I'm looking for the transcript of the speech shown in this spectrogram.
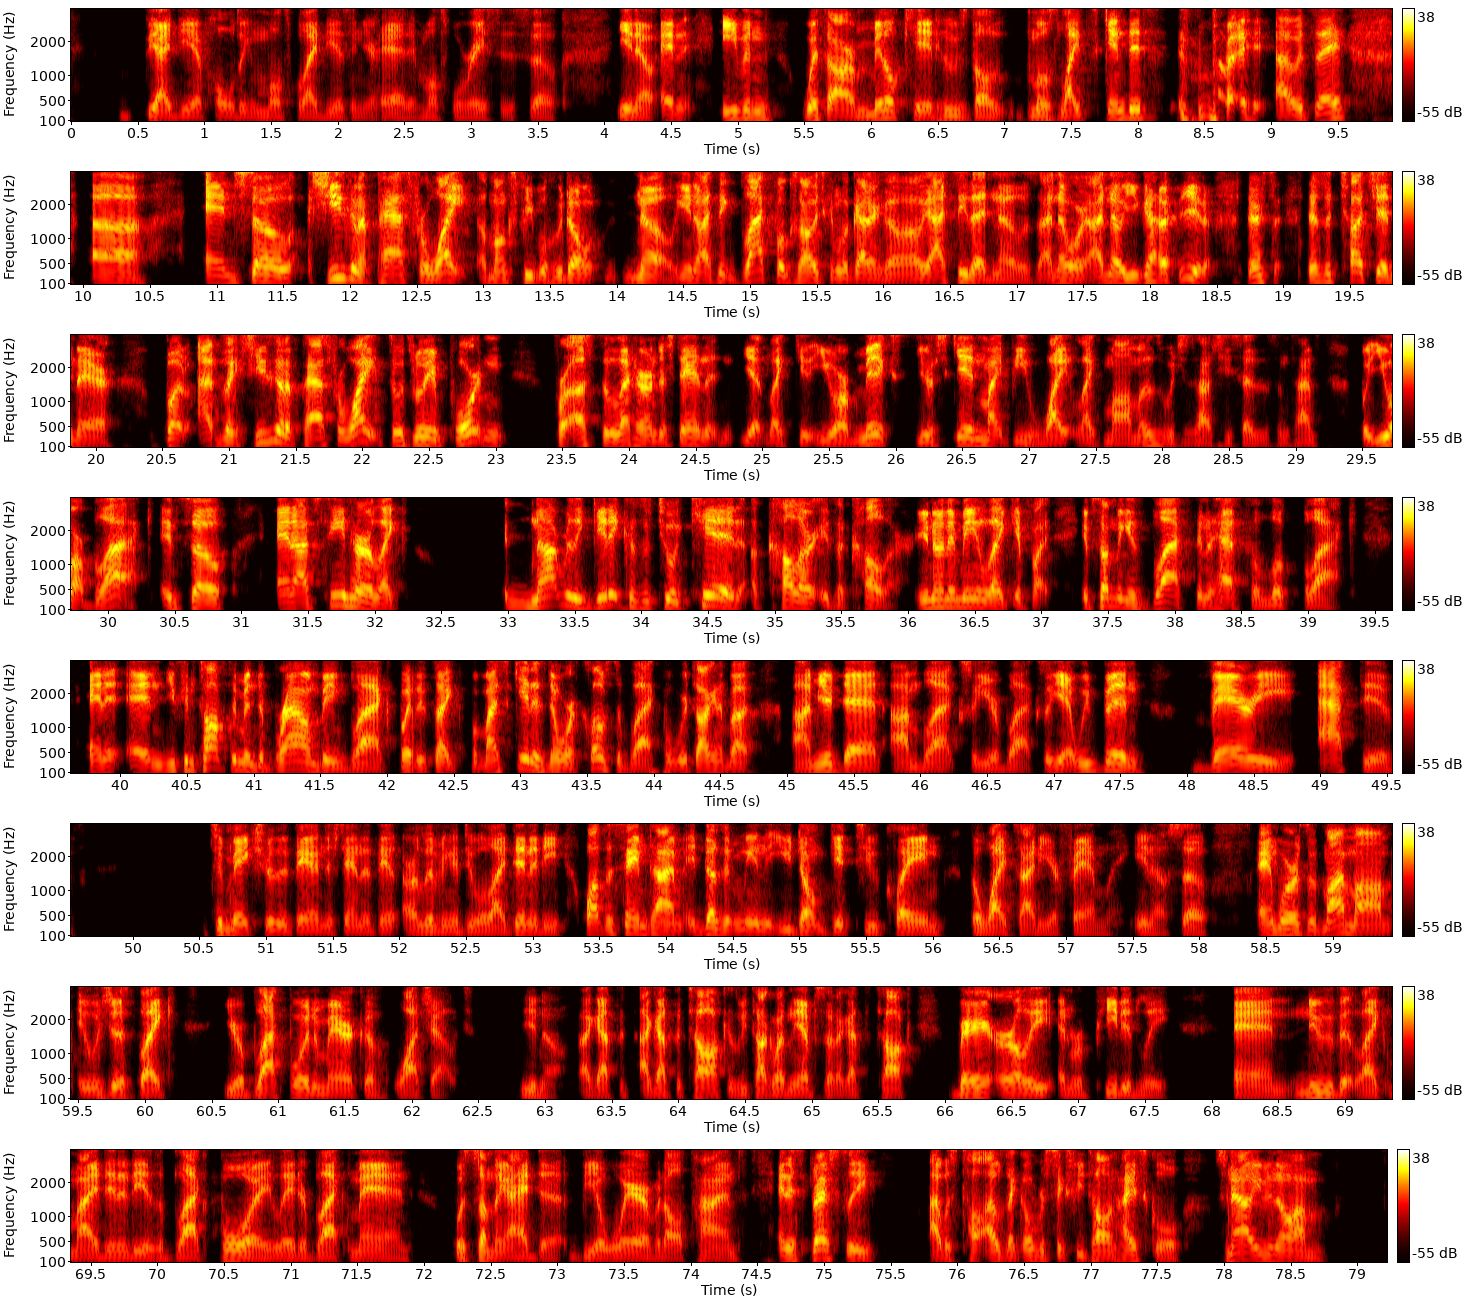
the idea of holding multiple ideas in your head and multiple races. So, you know, and even with our middle kid, who's the most light skinned, I would say, uh, and so she's going to pass for white amongst people who don't know. You know, I think black folks always can look at her and go, "Oh yeah, I see that nose. I know where. I know you got. You know, there's there's a touch in there." But I was like, she's going to pass for white, so it's really important for us to let her understand that yet like you, you, are mixed. Your skin might be white like mama's which is how she says it sometimes but you are black. And so and i've seen her like not really get it because to a kid a color is a color. You know what i mean? Like if I, if something is black then it has to look black. And it, and you can talk them into brown being black but it's like but my skin is nowhere close to black. But we're talking about i'm your dad i'm black so you're black. So yeah we've been very active to make sure that they understand that they are living a dual identity while at the same time it doesn't mean that you don't get to claim the white side of your family you know? So and whereas with my mom it was just like you're a black boy in america watch out you know? I got the i got the talk as we talk about in the episode i got the talk very early and repeatedly and knew that like my identity as a black boy later black man was something i had to be aware of at all times and especially i was tall i was like over six feet tall in high school so now even though i'm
